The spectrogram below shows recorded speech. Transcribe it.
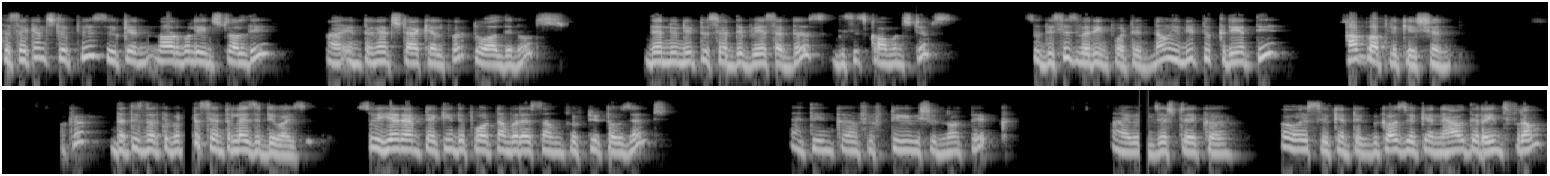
The second step is you can normally install the uh, internet stack helper to all the nodes. Then you need to set the base address. This is common steps. So this is very important. Now you need to create the hub application. Okay, that is nothing but a centralized device. So here I am taking the port number as some 50,000. I think uh, 50 we should not take. I will just take, uh, oh yes you can take because you can have the range from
